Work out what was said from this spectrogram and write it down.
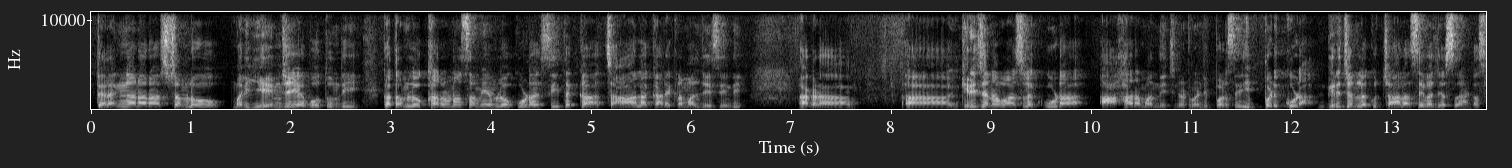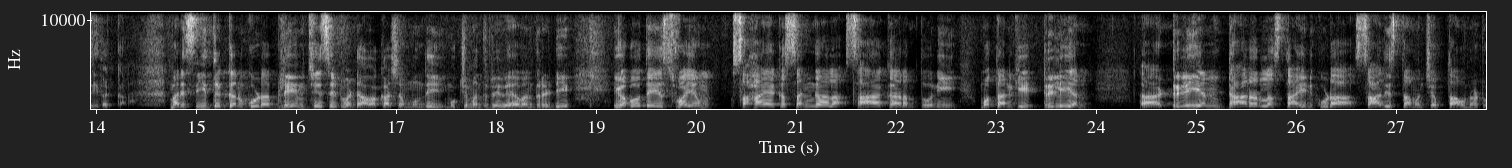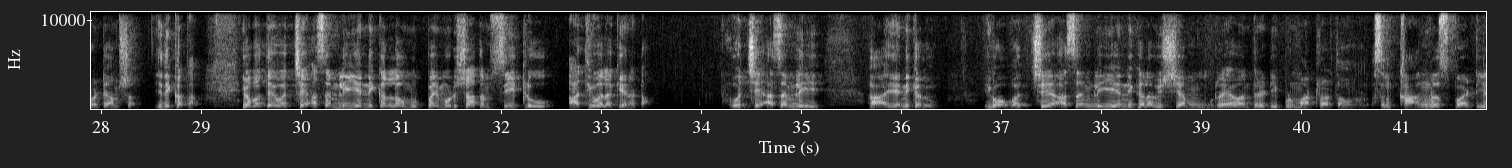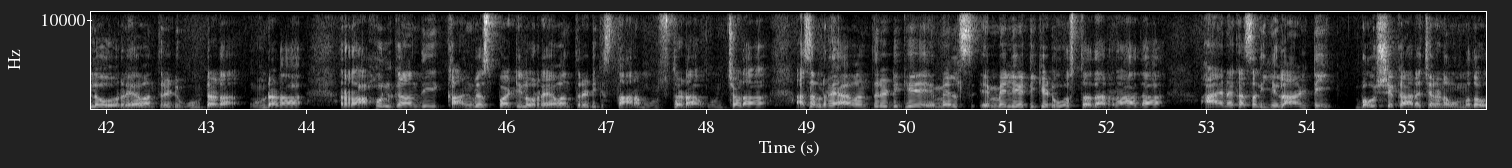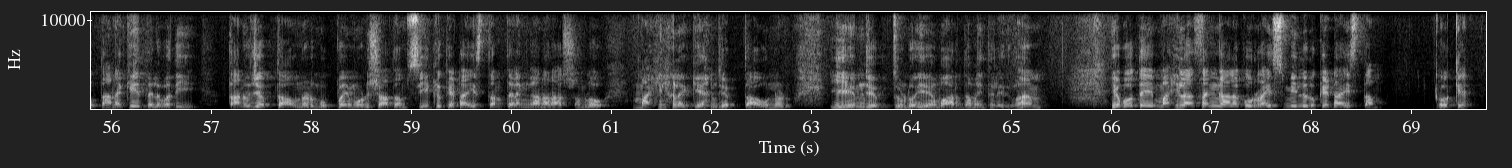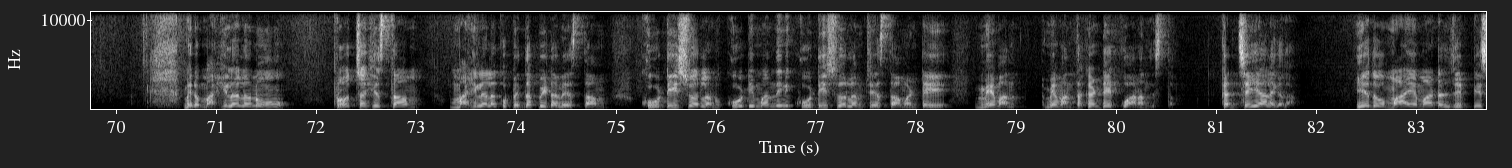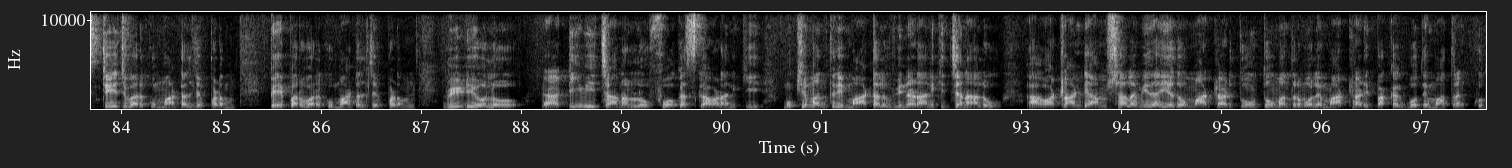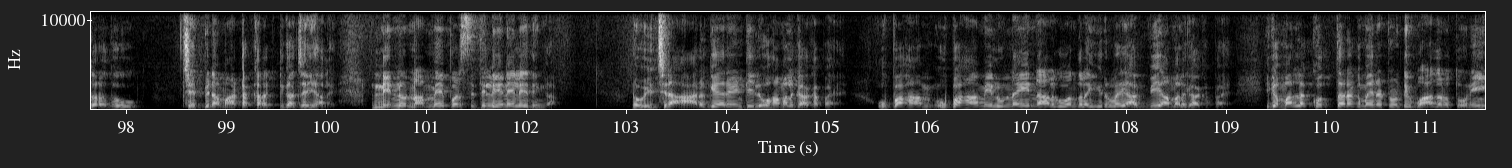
తెలంగాణ రాష్ట్రంలో మరి ఏం చేయబోతుంది? గతంలో కరోనా సమయంలో కూడా సీతక్క చాలా కార్యక్రమాలు చేసింది. అక్కడ గిరిజన వాసులకు కూడా ఆహారం అందించినటువంటి పరిస్థితి ఇప్పటికి కూడా గిరిజనులకు చాలా సేవ చేస్తుందంట సీతక్క. మరి సీతక్కను కూడా బ్లేమ్ చేసేటువంటి అవకాశం ఉంది ముఖ్యమంత్రి రేవంత్ రెడ్డి. ఇకపోతే స్వయం సహాయక సంఘాల సహకారంతో మొత్తానికి ట్రిలియన్ ట్రిలియన్ డాలర్ల స్థాయిని కూడా సాధిస్తామని చెప్తా ఉన్నటువంటి అంశం. ఇది కథ. ఇకపోతే వచ్చే అసెంబ్లీ ఎన్నికల్లో ముప్పై మూడు శాతం సీట్లు అతివలకేనట. వచ్చే అసెంబ్లీ ఎన్నికలు ఇగో వచ్చే అసెంబ్లీ ఎన్నికల విషయం రేవంత్ రెడ్డి ఇప్పుడు మాట్లాడుతూ ఉన్నాడు. అసలు కాంగ్రెస్ పార్టీలో రేవంత్ రెడ్డి ఉంటాడా? ఉండడా? రాహుల్ గాంధీ కాంగ్రెస్ పార్టీలో రేవంత్ రెడ్డికి స్థానం ఉంచుతాడా? ఉంచడా? అసలు రేవంత్ రెడ్డికి ఎమ్మెల్స్ ఎమ్మెల్యే టికెట్ వస్తుందా? రాదా? ఆయనకు అసలు ఎలాంటి భవిష్య కార్యాచరణ ఉన్నదో తనకే తెలియదు. తను చెప్తా ఉన్నాడు ముప్పై మూడు శాతం సీట్లు కేటాయిస్తాం తెలంగాణ రాష్ట్రంలో మహిళలకే అని చెప్తా ఉన్నాడు. ఏం చెప్తుండో ఏమో అర్థమైతలేదు ఇకపోతే మహిళా సంఘాలకు రైస్ మిల్లులు కేటాయిస్తాం. ఓకే. మీరు మహిళలను ప్రోత్సహిస్తాం మహిళలకు పెద్దపీట వేస్తాం కోటీశ్వర్లను కోటి మందిని కోటీశ్వర్లను చేస్తామంటే మేము అంత మేము అంతకంటే ఎక్కువ ఆనందిస్తాం. కానీ చెయ్యాలి కదా. ఏదో మాయ మాటలు చెప్పి స్టేజ్ వరకు మాటలు చెప్పడం పేపర్ వరకు మాటలు చెప్పడం వీడియోలో ఆ టీవీ ఛానల్లో ఫోకస్ కావడానికి ముఖ్యమంత్రి మాటలు వినడానికి జనాలు అట్లాంటి అంశాల మీద ఏదో మాట్లాడి తూ తూ మంత్రమూలే మాట్లాడి పక్కకు పోతే మాత్రం కుదరదు. చెప్పిన మాట కరెక్ట్గా చేయాలి నిన్ను నమ్మే పరిస్థితి లేనే లేదు ఇంకా నువ్వు ఇచ్చిన ఆరు గ్యారెంటీలు అమలు కాకపాయి. ఉపహామీ ఉపహామీలు ఉప హామీలు ఉన్నాయి నాలుగు వందల ఇరవై అవి అమలు కాకపాయి. ఇక మళ్ళీ కొత్త రకమైనటువంటి వాదనతోని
